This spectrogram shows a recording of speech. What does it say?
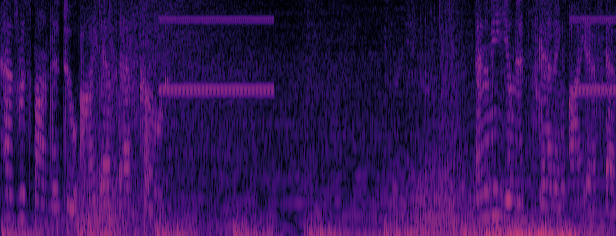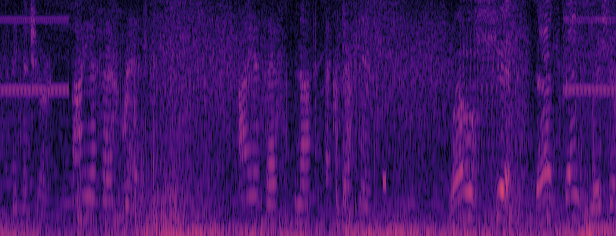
has responded to IFF code. Enemy unit scanning IFF signature. IFF red. IFF not accepted. Well, shit. That thanks mission.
